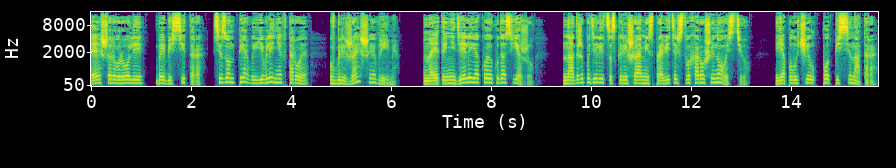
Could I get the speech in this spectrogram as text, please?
Эшер в роли бэби-ситтера, сезон первый, явление второе, в ближайшее время. На этой неделе я кое-куда съезжу. Надо же поделиться с корешами из правительства хорошей новостью я получил подпись сенатора.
